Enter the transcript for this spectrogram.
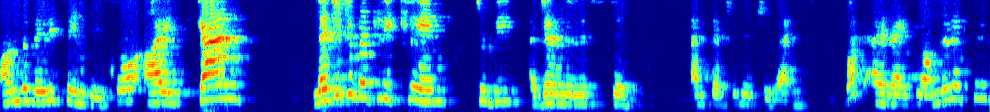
on the very same day. So I can legitimately claim to be a journalist still and continue to write. But I write longer essays.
